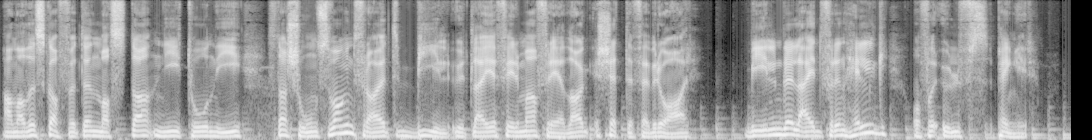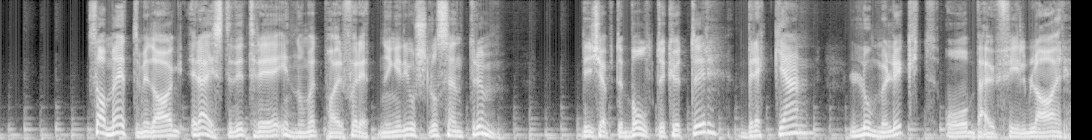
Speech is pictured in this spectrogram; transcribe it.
Han hadde skaffet en Masta 929 stasjonsvogn fra et bilutleiefirma fredag 6. februar. Bilen ble leid for en helg og for Ulfs penger. Samme ettermiddag reiste de tre innom et par forretninger i Oslo sentrum. De kjøpte boltekutter, brekkjern, lommelykt og baufilblader.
